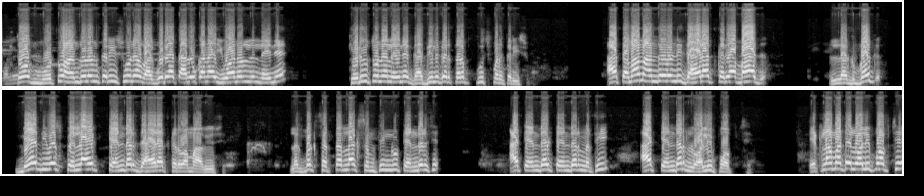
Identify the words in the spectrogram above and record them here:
તો મોટું આંદોલન કરીશું અને વાઘોડિયા તાલુકાના યુવાનોને લઈને, ખેડૂતોને લઈને ગાંધીનગર તરફ કૂચ પણ કરીશું. આ તમામ આંદોલનની જાહેરાત કર્યા બાદ લગભગ બે દિવસ પહેલા એક ટેન્ડર જાહેરાત કરવામાં આવ્યું છે. લગભગ સત્તર લાખ સમથિંગનું ટેન્ડર છે. આ ટેન્ડર ટેન્ડર નથી, આ ટેન્ડર લોલીપોપ છે. એટલા માટે લોલીપોપ છે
